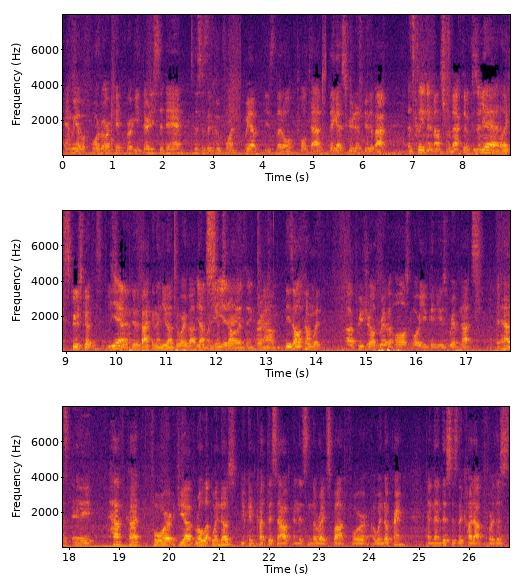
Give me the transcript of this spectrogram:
and we have a four-door kit for E30 sedan. This is the coupe one. We have these little pull tabs. They get screwed in through the back. That's clean that it mounts from the back though, because Yeah, like screws go. You Yeah. screw them through the back, and then you don't have to worry about You that when you install it. right. Um, these all come with uh, pre-drilled rivet holes, or you can use riv nuts. It has a half cut for if you have roll-up windows. You can cut this out, and it's in the right spot for a window crank. And then this is the cutout for this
